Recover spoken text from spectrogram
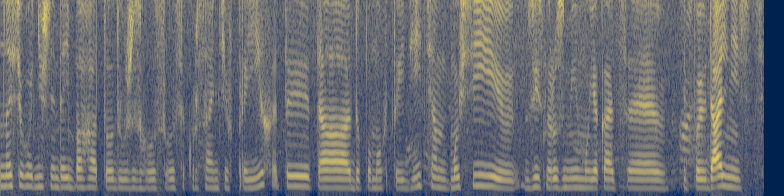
На сьогоднішній день багато дуже зголосилося курсантів приїхати та допомогти дітям. Ми всі, звісно, розуміємо, яка це відповідальність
